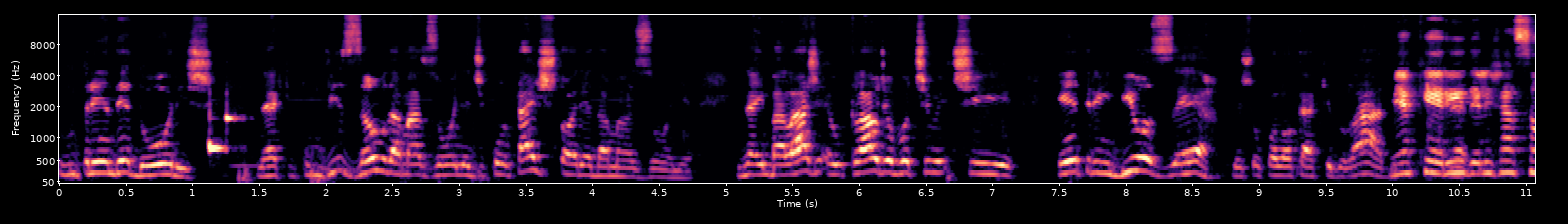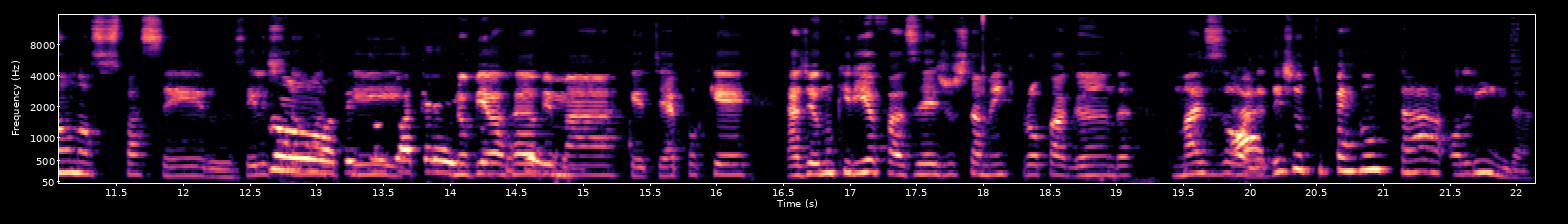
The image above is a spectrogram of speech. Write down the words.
empreendedores, né, que, com visão da Amazônia, de contar a história da Amazônia. E na embalagem, eu, Cláudia, eu vou te, te entre em Biozer, deixa eu colocar aqui do lado. Minha querida, eles já são nossos parceiros. Eles Pronto, estão então aqui acredita, no BioHub. Market. É porque eu não queria fazer justamente propaganda. Mas olha, deixa eu te perguntar, Olinda.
